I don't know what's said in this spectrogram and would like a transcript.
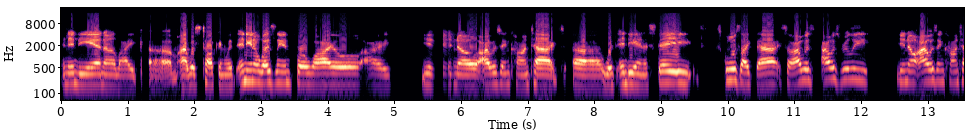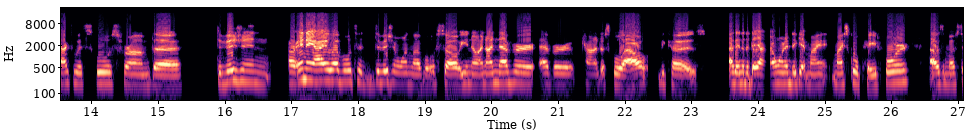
in Indiana. Like um, I was talking with Indiana Wesleyan for a while. I you, you know I was in contact uh, with Indiana State schools like that. So I was I was really you know I was in contact with schools from the division or NAI level to Division One level. So you know, and I never ever counted a school out because at the end of the day, I wanted to get my my school paid for. That was the most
